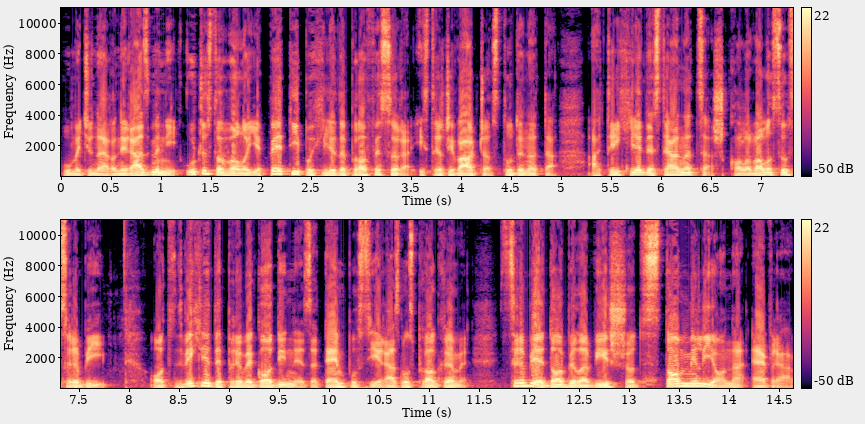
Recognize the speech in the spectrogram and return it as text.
U međunarodnoj razmeni učestvovalo je 5.500 profesora, istraživača, studenta, a 3.000 stranaca školovalo se u Srbiji. Od 2001. godine za Tempus i Erasmus programe Srbija je dobila više od 100 miliona evra.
